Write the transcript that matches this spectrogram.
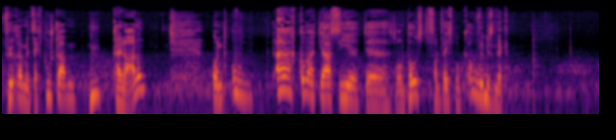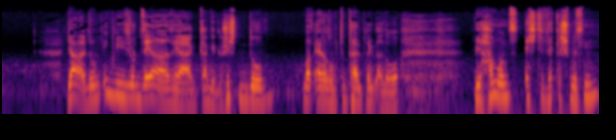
Führer mit sechs Buchstaben, hm, keine Ahnung. Und, oh, ach, guck mal, ja, siehe, der, so ein Post von Facebook, oh, wir müssen weg. Ja, also irgendwie schon sehr, sehr kranke Geschichten, so, was er da so zum Teil bringt. Also, wir haben uns echt weggeschmissen.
